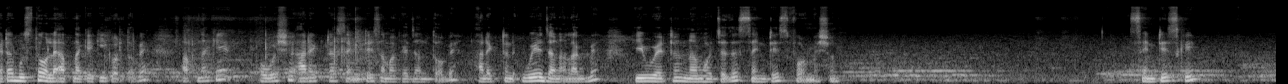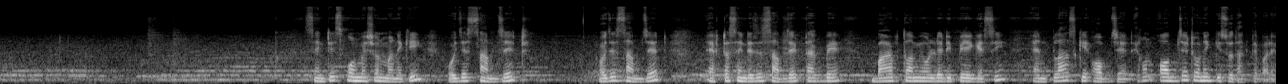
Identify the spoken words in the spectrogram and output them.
এটা বুঝতে হলে আপনাকে কি করতে হবে? আপনাকে অবশ্যই আরেকটা সেন্টেন্স আমাকে জানতে হবে, আরেকটা ওয়ে জানা লাগবে। এই ওয়েটার নাম হচ্ছে যে সেন্টেন্স ফরমেশন সেন্টেন্স কি? সেন্টেন্স ফরমেশন মানে কি? ওই যে সাবজেক্ট ওই যে সাবজেক্ট একটা সেন্টেন্সের সাবজেক্ট থাকবে বার তো আমি অলরেডি পেয়ে গেছি অ্যান্ড প্লাস কি অবজেক্ট এখন অবজেক্ট অনেক কিছু থাকতে পারে।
